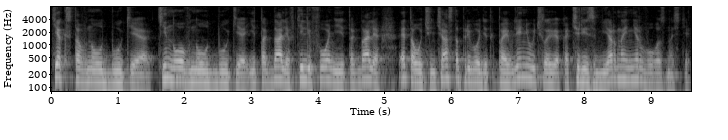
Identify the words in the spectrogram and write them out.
текста в ноутбуке, кино в ноутбуке и так далее, в телефоне и так далее, это очень часто приводит к появлению у человека чрезмерной нервозности.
